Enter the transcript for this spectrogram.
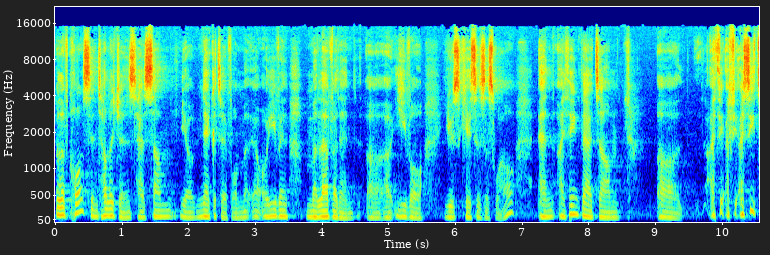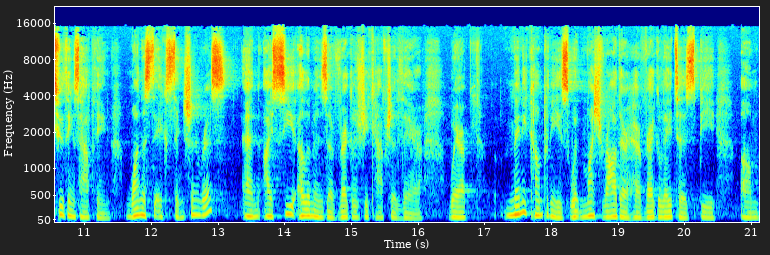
But of course, intelligence has some you know negative or, or even malevolent, uh, uh, evil use cases as well. And I think that um, uh, I, think, I see two things happening. One is the extinction risk, and I see elements of regulatory capture there, where many companies would much rather have regulators be um,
